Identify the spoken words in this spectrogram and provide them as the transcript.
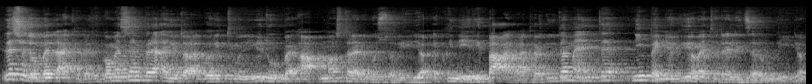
Lasciate un bel like perché come sempre aiuta l'algoritmo di YouTube a mostrare questo video e quindi ripaga gratuitamente l'impegno che io metto a realizzare un video.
